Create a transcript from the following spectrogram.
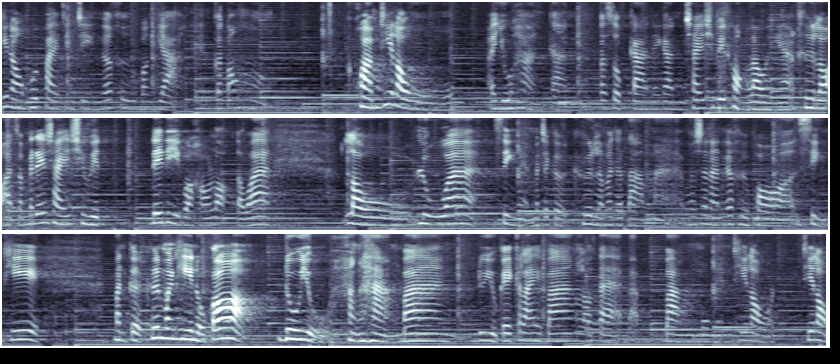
ที่น้องพูดไปจริง ๆ ก็คือบางอย่างก็ต้องความที่เราอายุห่างกันประสบการณ์ในการใช้ชีวิตของเราอย่างเงี้ยคือเราอาจจะไม่ได้ใช้ชีวิตได้ดีกว่าเขาหรอกแต่ว่าเรารู้ว่าสิ่งไหนมันจะเกิดขึ้นแล้วมันจะตามมา เพราะฉะนั้นก็คือพอสิ่งที่มันเกิดขึ้นบางทีหนูก็ดูอยู่ห่างๆบ้าง ดูอยู่ใกล้ๆบ้าง เราแต่แบบบางโมเมนต์ที่เราที่เรา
